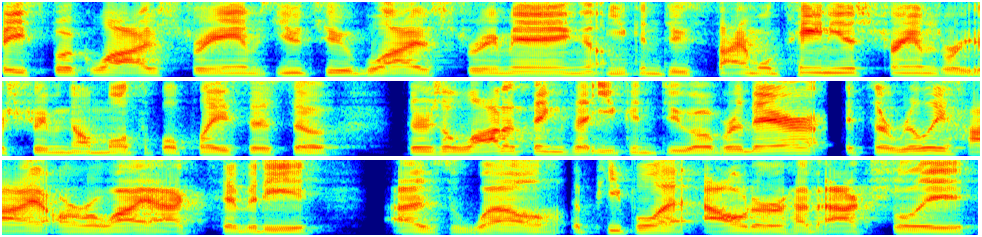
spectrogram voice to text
Facebook live streams, YouTube live streaming. You can do simultaneous streams where you're streaming on multiple places. So there's a lot of things that you can do over there. It's a really high ROI activity as well. The people at Outer have actually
